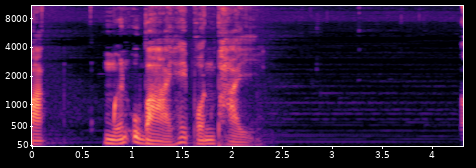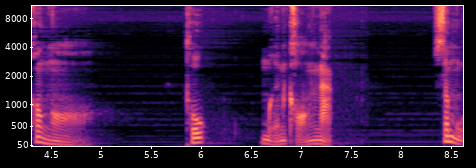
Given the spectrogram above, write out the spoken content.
มักเหมือนอุบายให้พ้นภัย ข้องอ ทุกเหมือนของหนัก สมุ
